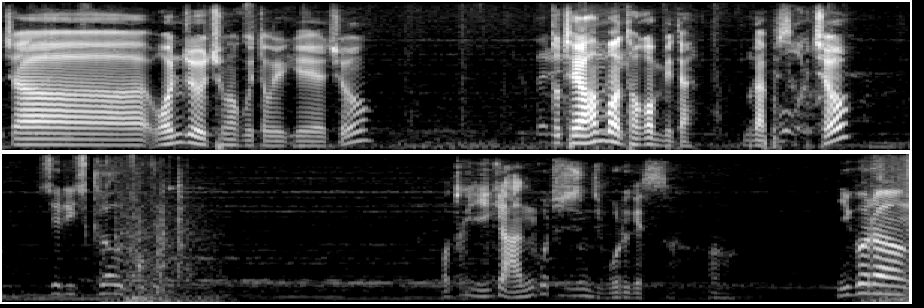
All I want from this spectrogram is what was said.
자 원조 요청하고 있다고 얘기해야죠. 또 대화 한 번 더 겁니다. 문 앞에서. 그쵸? 어떻게 이게 안 고쳐지는지 모르겠어. 어. 이거랑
